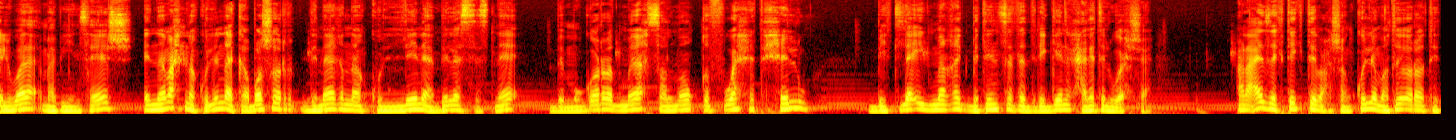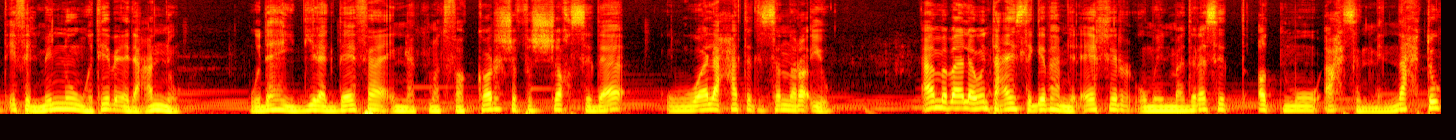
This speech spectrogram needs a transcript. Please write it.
الورق ما بينساش إنما إحنا كلنا كبشر دماغنا كلنا بلا استثناء بمجرد ما يحصل موقف واحد حلو بتلاقي دماغك بتنسى تدريجيا الحاجات الوحشة. أنا عايزك تكتب عشان كل ما تقرأ تتقفل منه وتبعد عنه وده هيديلك دافع إنك ما تفكرش في الشخص ده ولا حتى تستنى رأيه. أما بقى لو أنت عايز تجيبها من الآخر ومن مدرسة اطمو أحسن من نحته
